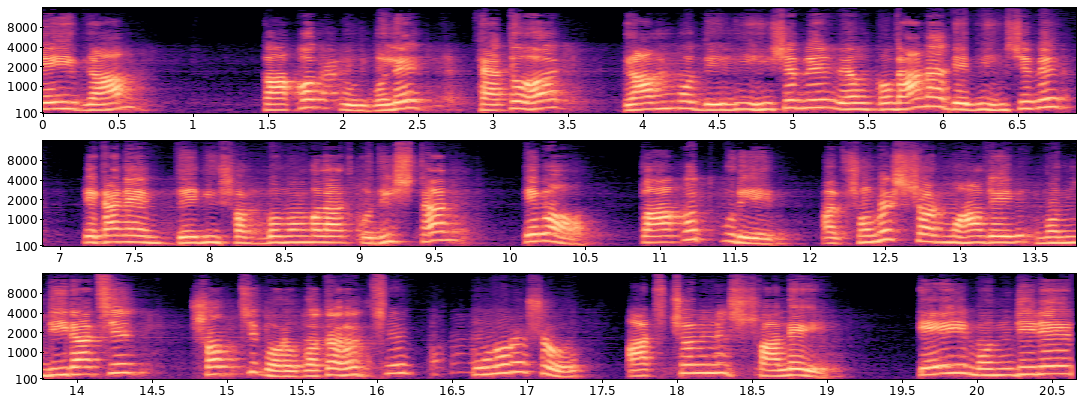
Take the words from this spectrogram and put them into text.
এই গ্রাম কাকতপুর বলে খ্যাত হয়। গ্রাম্য দেবী হিসেবে এবং প্রধানা দেবী হিসেবে এখানে দেবী সর্বমঙ্গলার অধিষ্ঠান এবং কাকতপুরে সোমেশ্বর মহাদেব মন্দির আছে। সবচেয়ে বড় কথা হচ্ছে পনেরোশো আটচল্লিশ সালে এই মন্দিরের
